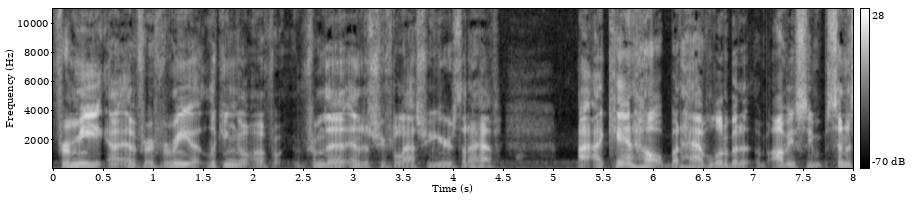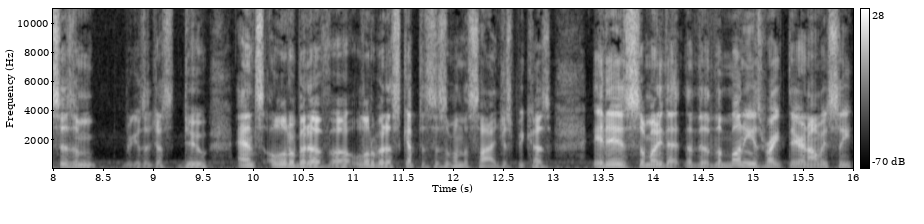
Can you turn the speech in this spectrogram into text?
for me, uh, for, for, me, uh, looking uh, from the industry for the last few years that I have, I, I can't help but have a little bit of obviously cynicism because I just do, and a little bit of uh, a little bit of skepticism on the side, just because it is somebody that the, the money is right there, and obviously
